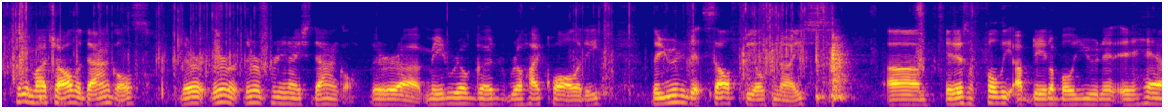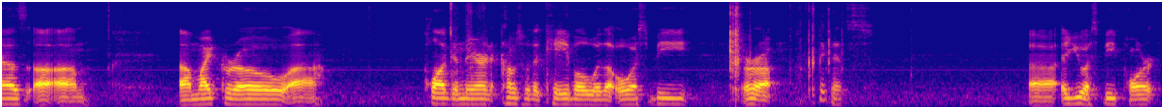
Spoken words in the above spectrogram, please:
pretty much all the dongles, they're they're they're a pretty nice dongle. They're uh, made real good, real high quality. The unit itself feels nice. Um, it is a fully updatable unit. It has a, um, a micro uh, plug in there, and it comes with a cable with a OSB, or a, I think that's uh, a USB port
